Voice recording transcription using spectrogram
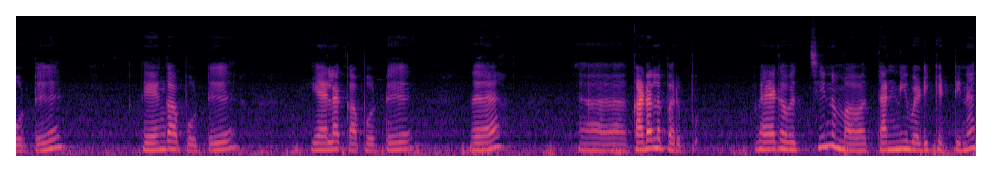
போட்டு தேங்காய் போட்டு ஏலக்காய் போட்டு இந்த கடலைப்பருப்பு. வேக வச்சு நம்ம தண்ணி வடிகட்டின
